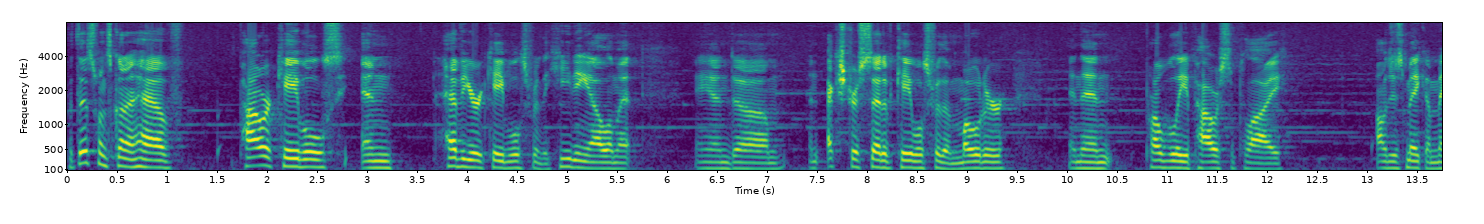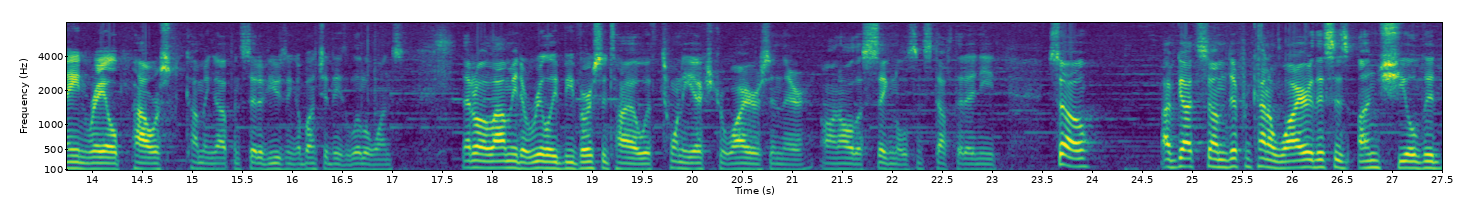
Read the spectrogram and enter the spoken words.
But this one's going to have power cables and heavier cables for the heating element and um, an extra set of cables for the motor and then probably a power supply. I'll just make a main rail power coming up instead of using a bunch of these little ones. That'll allow me to really be versatile with 20 extra wires in there on all the signals and stuff that I need. So I've got some different kind of wire. This is unshielded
